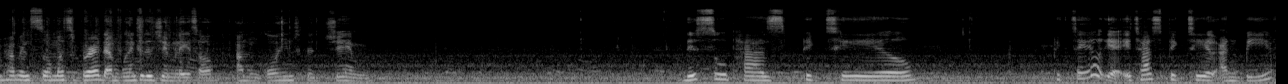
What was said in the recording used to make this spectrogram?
I'm having so much bread. I'm going to the gym later. I'm going to the gym. This soup has pigtail. Pigtail? Yeah, it has pigtail and beef.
